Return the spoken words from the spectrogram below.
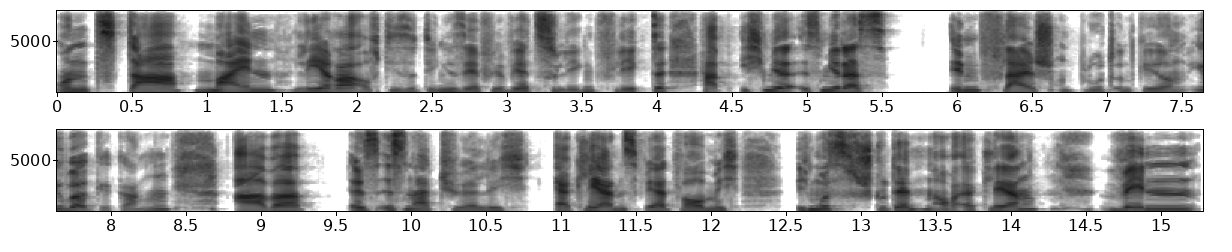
Und da mein Lehrer auf diese Dinge sehr viel Wert zu legen pflegte, habe ich mir, ist mir das in Fleisch und Blut und Gehirn übergegangen. Aber es ist natürlich erklärenswert, warum ich, ich muss Studenten auch erklären, wenn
